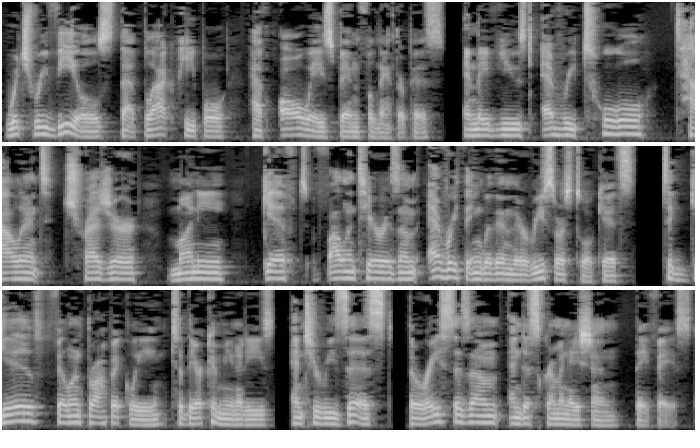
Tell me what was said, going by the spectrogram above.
which reveals that Black people have always been philanthropists and they've used every tool, talent, treasure, money, gift, volunteerism, everything within their resource toolkits to give philanthropically to their communities and to resist the racism and discrimination they faced.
